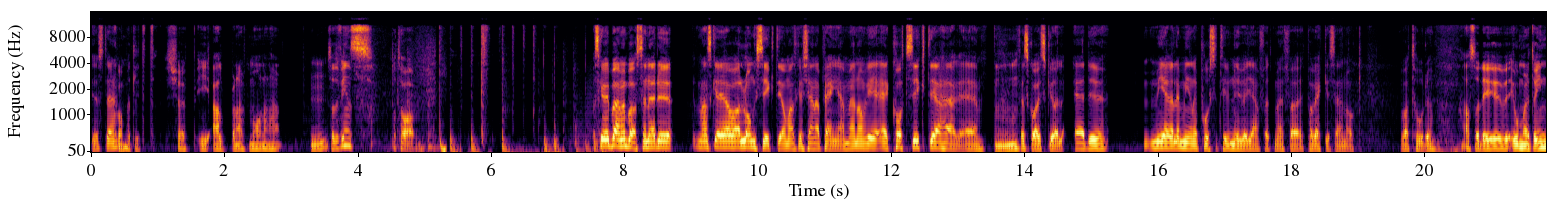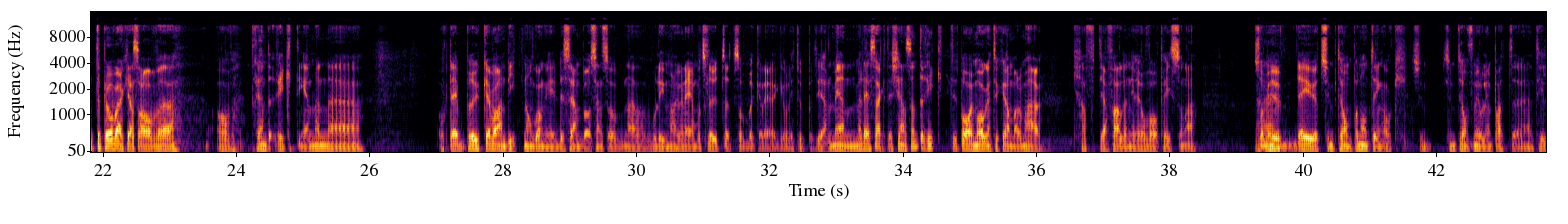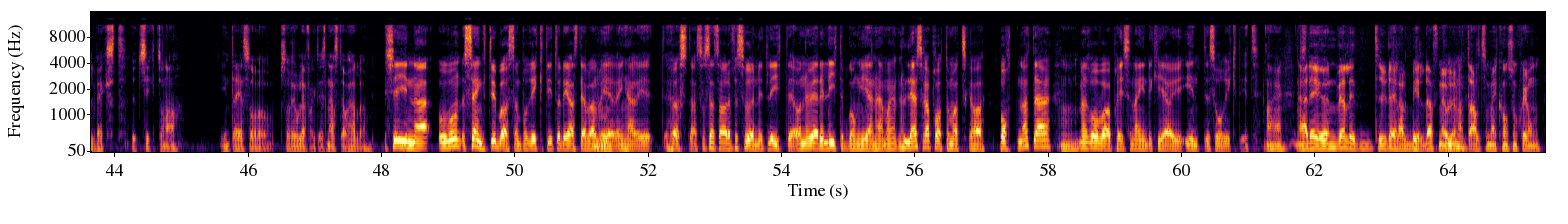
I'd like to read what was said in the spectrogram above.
Just det. kom ett litet köp i Alperna på morgonen här. Mm. Så det finns att ta av. Ska vi börja med börsen? Är du, man ska ju vara långsiktig om man ska tjäna pengar, men om vi är kortsiktiga här eh, mm. för skojs skull. Är du mer eller mindre positiv nu jämfört med för ett par veckor sedan och vad tror du? Alltså det är ju omöjligt att inte påverkas av, eh, av trendriktningen, men eh, och det brukar vara en dipp någon gång i december och sen så när volymerna går ner mot slutet så brukar det gå lite uppåt igen. Men med det sagt, det känns inte riktigt bra i magen tycker jag med de här kraftiga fallen i råvarupriserna. Som ju, det är ju ett symptom på någonting och symptom förmodligen på att eh, tillväxtutsikterna inte är så, så roliga faktiskt nästa år heller. Kina-oron sänkte ju börsen på riktigt och deras devalvering mm. här i höstas. Och sen så har det försvunnit lite och nu är det lite på gång igen här. Man läser rapporter om att det ska ha bottnat där, mm. men råvarupriserna indikerar ju inte så riktigt. Nej, Nej det är ju en väldigt tudelad bild där förmodligen, mm. att allt som är konsumtion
